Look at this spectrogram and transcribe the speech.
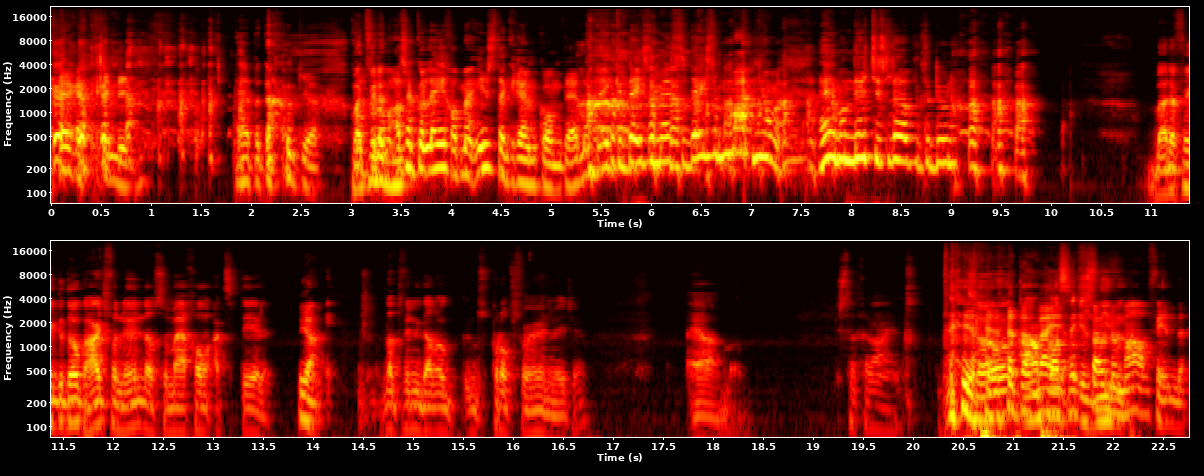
erg in dit. Heb ik ook, ja. Maar ik vind het- Als een collega op mijn Instagram komt, hè, dan denken deze mensen, deze man, jongen, helemaal netjes lopen te doen. Maar dan vind ik het ook hard van hun dat ze mij gewoon accepteren. Ja, Dat vind ik dan ook props voor hun, weet je. Ja, man. is dat raar. Zo dat wij aanpassen het is zo niet... normaal vinden.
